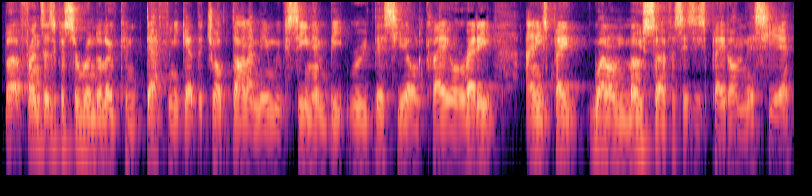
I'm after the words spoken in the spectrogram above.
But Francisco Cerundolo can definitely get the job done. I mean, we've seen him beat Ruud this year on clay already, and he's played well on most surfaces he's played on this year.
